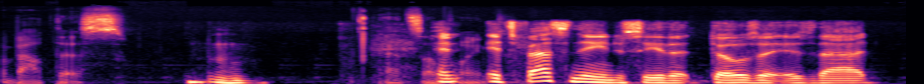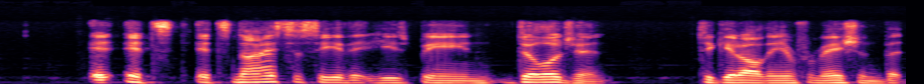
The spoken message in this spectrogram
about this at some and point. it's fascinating to see that Doza is that it, it's it's nice to see that he's being diligent to get all the information, but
